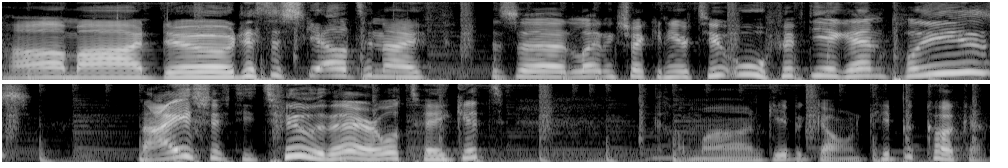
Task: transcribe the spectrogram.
Come on, dude. Just a skeleton knife. There's a lightning strike in here too. Ooh, 50 again, please. Nice, 52 there. We'll take it. Come on, keep it going. Keep it cooking.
